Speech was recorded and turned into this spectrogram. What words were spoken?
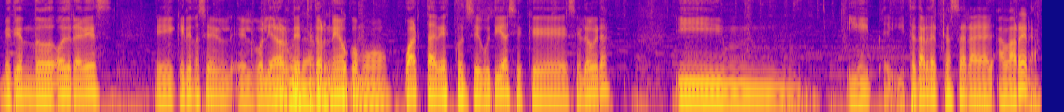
metiendo otra vez, eh, queriendo ser el, el goleador El de este torneo torneo. como cuarta vez consecutiva, si es que se logra, y, mm, y, y tratar de alcanzar a, a Barrera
